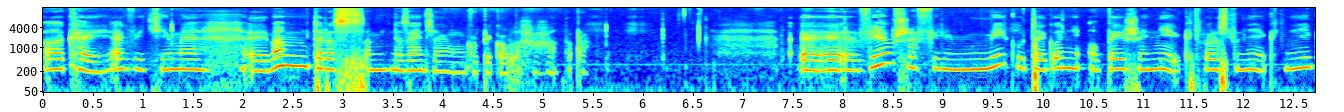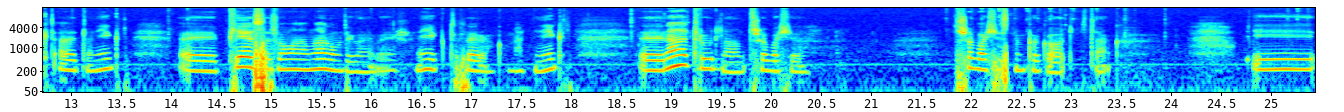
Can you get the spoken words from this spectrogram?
Ale okej, jak widzimy, mam teraz ambitne zajęcia, kopię kobla, haha, dobra. Y, wiem, że filmiku tego nie obejrzy nikt, po prostu nikt, nikt, ale to nikt. Y, pies ze złamaną nogą tego nie obejrzy, nikt, serio, kompletnie nikt. Y, no ale trudno, trzeba się, trzeba się z tym pogodzić, tak. I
